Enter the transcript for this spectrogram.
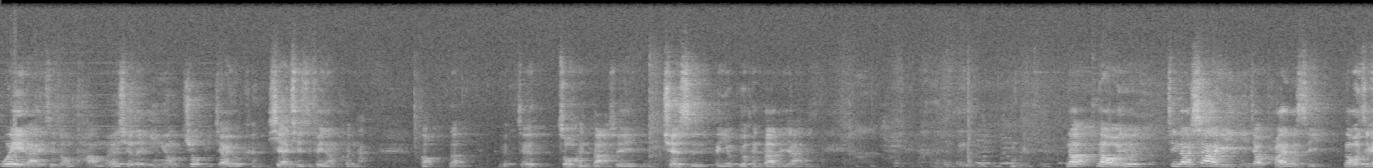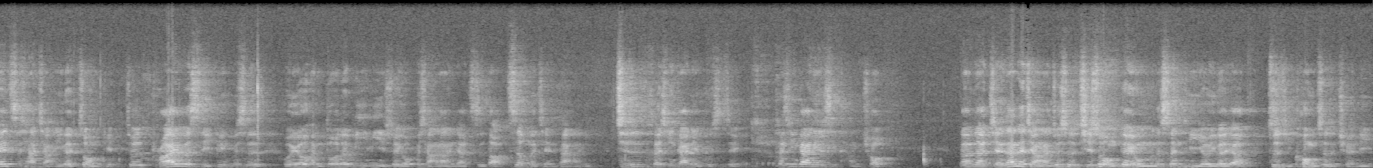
未来这种 commercial 的应用就比较有可能，现在其实非常困难。好，那这个这个钟很大，所以确实很有有很大的压力。那那我就进到下一个议题，叫 privacy。那我这边只想讲一个重点，就是 privacy 并不是我有很多的秘密，所以我不想让人家知道这么简单而已。其实核心概念不是这个，核心概念是 control。那那简单的讲呢，就是其实我们对我们的身体有一个要自己控制的权利。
